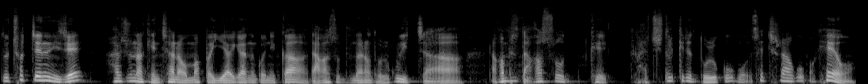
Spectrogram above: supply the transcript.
또 첫째는 이제 하준아 괜찮아 엄마 아빠 이야기하는 거니까 나가서 누나랑 놀고 있자 나가면서 나가서 이렇게 같이들끼리 놀고 뭐 세칠하고 막 해요.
